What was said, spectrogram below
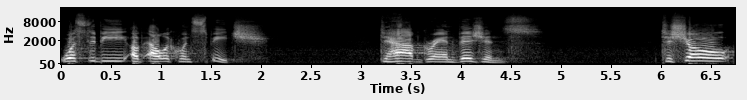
was to be of eloquent speech, to have grand visions, to show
